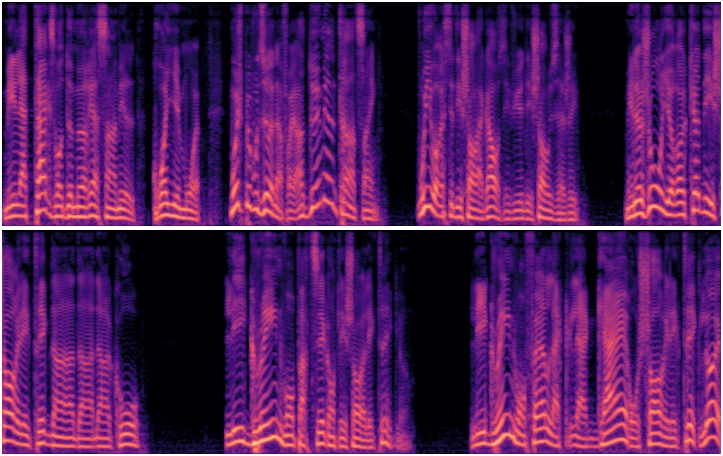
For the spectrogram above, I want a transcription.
mais la taxe va demeurer à 100 000. Croyez-moi. Moi, je peux vous dire une affaire. En 2035, oui, il va rester des chars à gaz, des vieux, des chars usagés. Mais le jour où il n'y aura que des chars électriques dans, dans, dans le cours, les Greens vont partir contre les chars électriques. Les Greens vont faire la, la guerre aux chars électriques. Là,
